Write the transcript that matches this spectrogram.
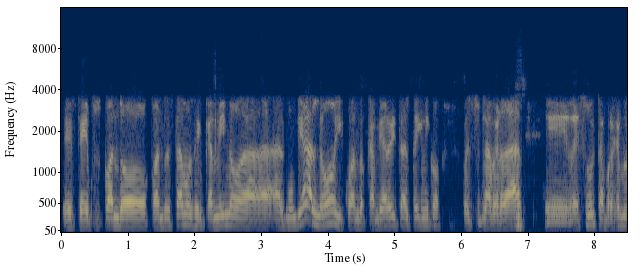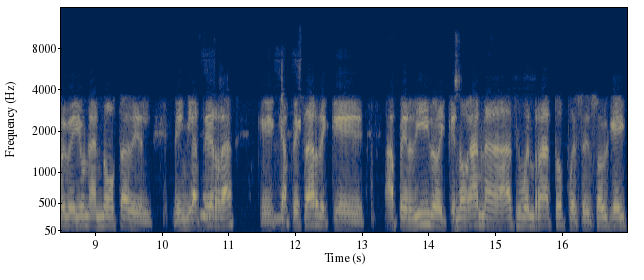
este pues cuando cuando estamos en camino al mundial, ¿no? Y cuando cambiar ahorita el técnico, pues la verdad eh, resulta, por ejemplo, hoy veía una nota de Inglaterra que, a pesar de que ha perdido y que no gana hace buen rato, pues el Solgate,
